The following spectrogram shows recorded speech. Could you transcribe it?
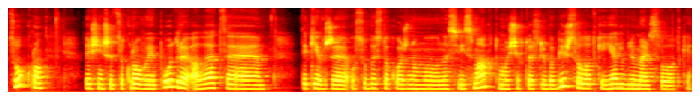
цукру, точніше цукрової пудри, але це таке вже особисто кожному на свій смак, тому що хтось любить більш солодке, я люблю менш солодке.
